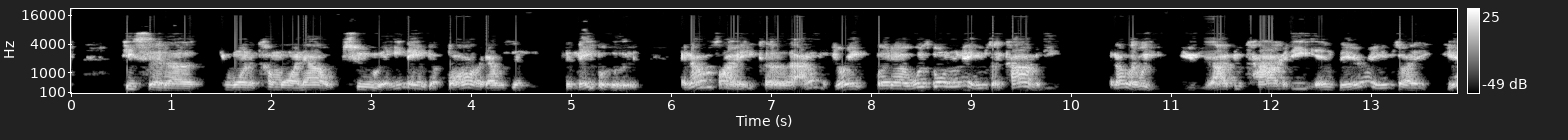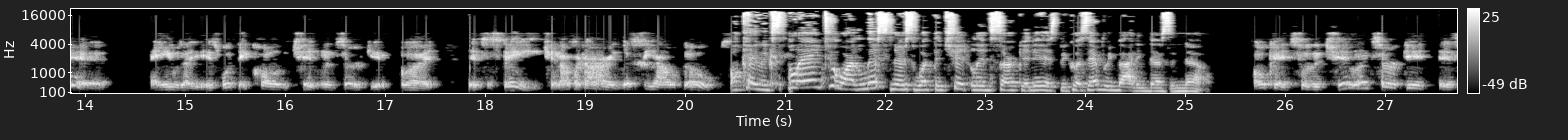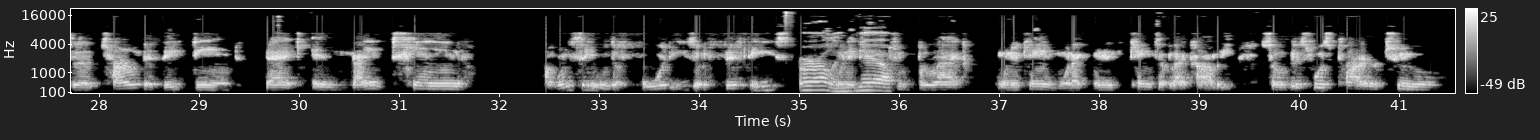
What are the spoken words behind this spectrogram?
He said, uh, you want to come on out to, and he named a bar that was in the neighborhood. And I was like, uh, I don't drink, but uh, what's going on there? He was like, comedy. And I was like, wait, you, y'all do comedy in there? And he was like, yeah. And he was like, it's what they call the Chitlin circuit, but it's a stage. And I was like, all right, let's see how it goes. Okay, explain to our listeners what the Chitlin circuit is because everybody doesn't know. Okay, so the Chitlin circuit is a term that they deemed back in 19, I want to say it was the 40s or the 50s. Early, when it yeah. Came to black, when it came, when, I, when it came to black comedy. So this was prior to,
